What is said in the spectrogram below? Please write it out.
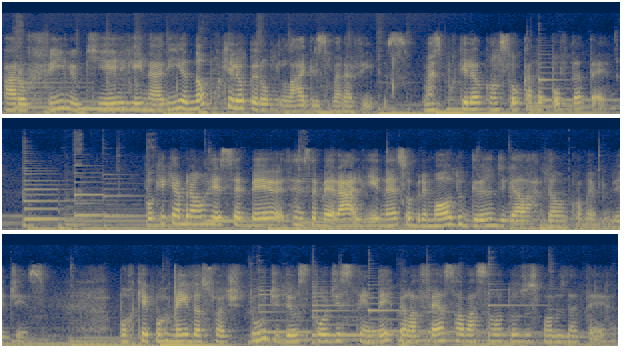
para o filho que ele reinaria não porque ele operou milagres e maravilhas, mas porque ele alcançou cada povo da terra. Por que, que Abraão receber, receberá ali, né, sobre modo grande galardão, como a Bíblia diz? Porque por meio da sua atitude, Deus pôde estender pela fé a salvação a todos os povos da terra.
